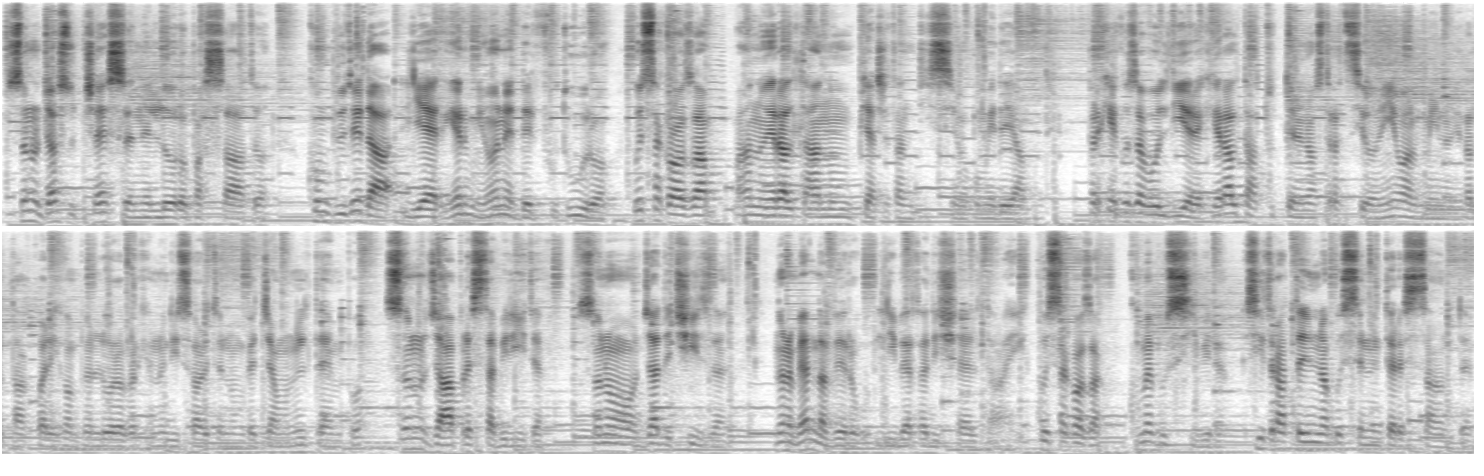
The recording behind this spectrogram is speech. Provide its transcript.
sono già successe nel loro passato, compiute dagli Harry e Hermione del futuro. Questa cosa a noi in realtà non piace tantissimo come idea. Perché cosa vuol dire? Che in realtà tutte le nostre azioni, o almeno in realtà quali compiono loro perché noi di solito non viaggiamo nel tempo, sono già prestabilite, sono già decise. Non abbiamo davvero libertà di scelta e questa cosa com'è possibile? Si tratta di una questione interessante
